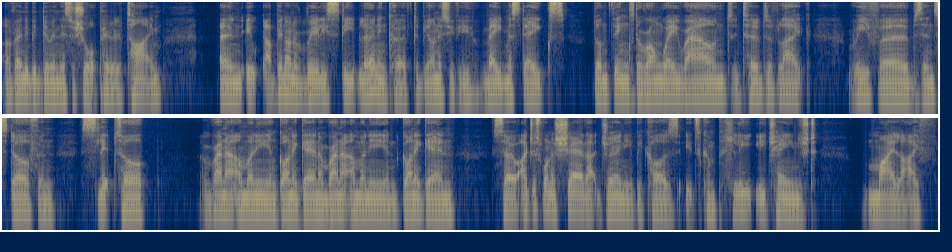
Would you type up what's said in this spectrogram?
I've only been doing this a short period of time. And it, I've been on a really steep learning curve, to be honest with you. Made mistakes, done things the wrong way round in terms of like refurbs and stuff, and slipped up and ran out of money and gone again and ran out of money and gone again. So I just want to share that journey because it's completely changed my life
